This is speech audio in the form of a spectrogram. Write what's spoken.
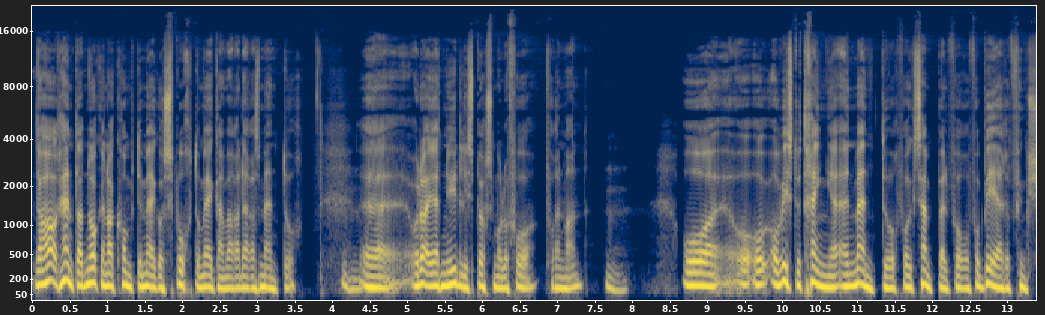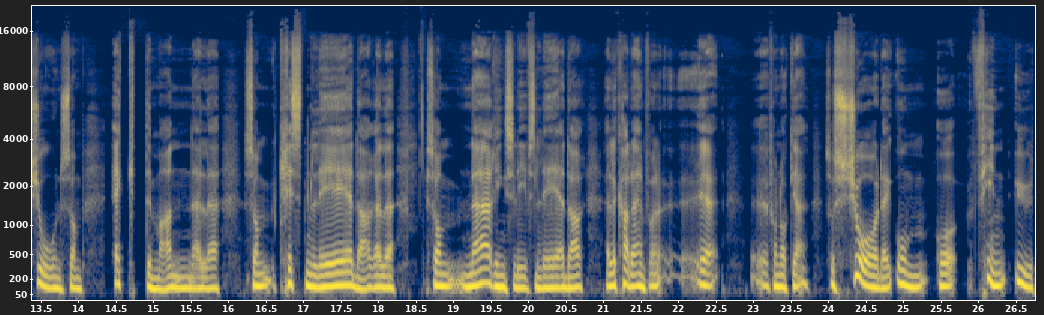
Eh, Det har hendt at noen har kommet til meg og spurt om jeg kan være deres mentor. Mm. Eh, Og det er et nydelig spørsmål å få for en mann. Mm. Og, og, og, hvis du trenger en mentor for eksempel for å få bedre funksjon som ektemann, eller som kristen leder, eller som næringslivsleder, eller hva det enn for, er for noe, så se deg om og finn ut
